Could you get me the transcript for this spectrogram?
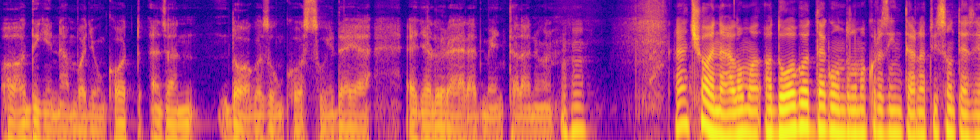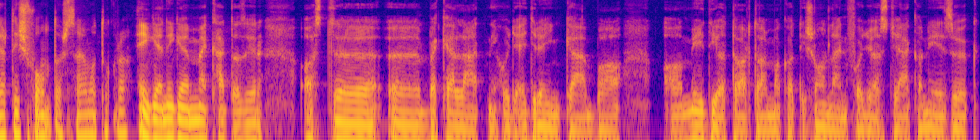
a Digin nem vagyunk ott, ezen dolgozunk hosszú ideje, egyelőre eredménytelenül. Uh-huh. Hát sajnálom a, a dolgot, de gondolom akkor az internet viszont ezért is fontos számotokra. Igen, igen, meg hát azért azt ö, ö, be kell látni, hogy egyre inkább a, a médiatartalmakat is online fogyasztják a nézők,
